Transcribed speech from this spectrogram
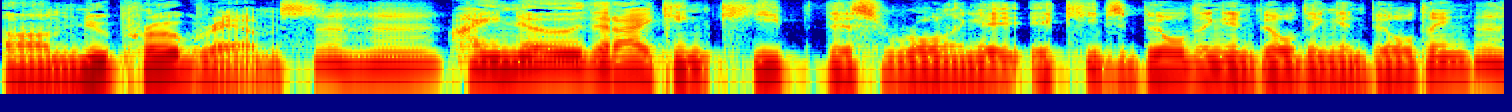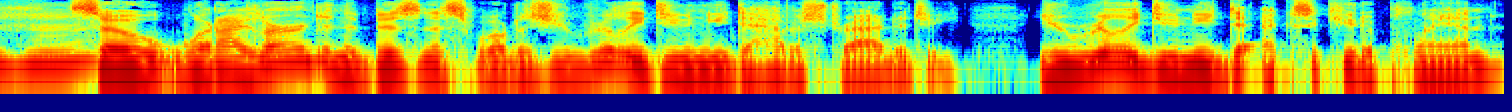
um, new programs, Mm-hmm. I know that I can keep this rolling. It, it keeps building and building and building. Mm-hmm. So, what I learned in the business world is you really do need to have a strategy. You really do need to execute a plan.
